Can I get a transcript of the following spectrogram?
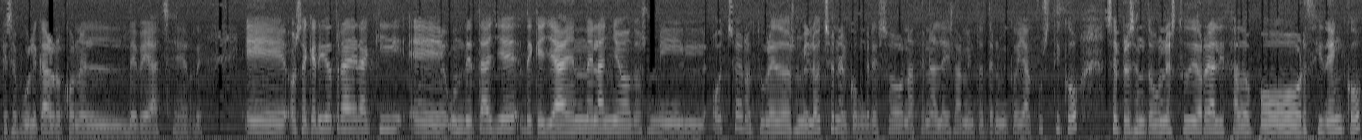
que se publicaron con el DBHR. os he querido traer aquí un detalle de que ya en el año 2008, en octubre de 2008, en el Congreso Nacional de Aislamiento Térmico y Acústico, se presentó un estudio realizado por Cidenco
